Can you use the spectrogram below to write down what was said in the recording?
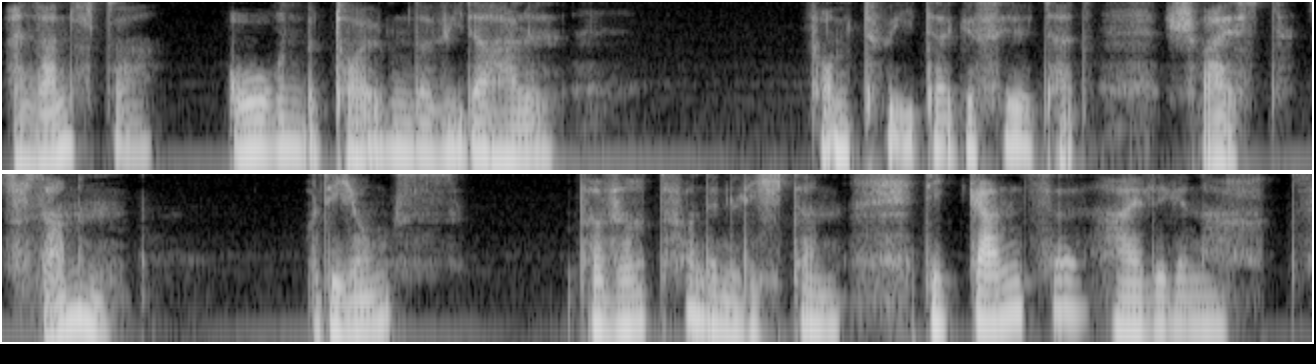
ein sanfter, ohrenbetäubender Widerhall, vom Tweeter gefiltert, schweißt zusammen und die Jungs, verwirrt von den Lichtern, die ganze heilige Nacht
